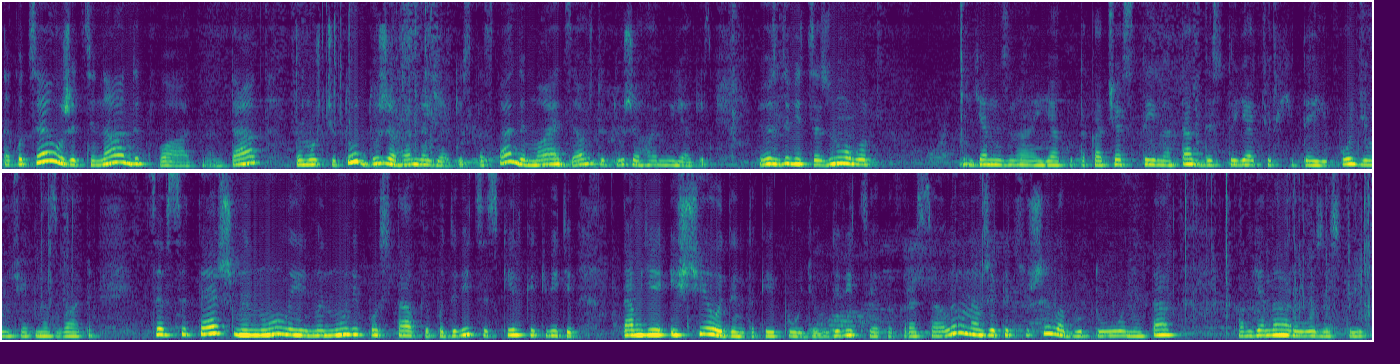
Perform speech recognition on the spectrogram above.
Так оце вже ціна адекватна. так? Тому що тут дуже гарна якість. Каскади мають завжди дуже гарну якість. І ось дивіться, знову, я не знаю, як така частина, так, де стоять орхідеї, подіум, чи як назвати. Це все теж минулі, минулі поставки. Подивіться, скільки квітів. Там є іще один такий подіум. Дивіться, яка краса. Але вона вже підсушила бутони, так? Кам'яна роза стоїть.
